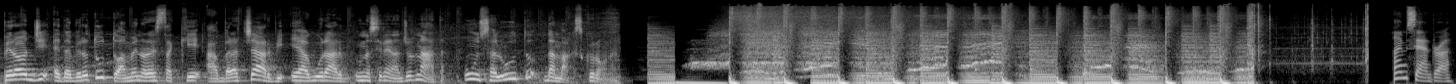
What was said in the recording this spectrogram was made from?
Per oggi è davvero tutto, a me non resta che abbracciarvi e augurarvi una serena giornata. Un saluto da Max Corona. I'm Sandra,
